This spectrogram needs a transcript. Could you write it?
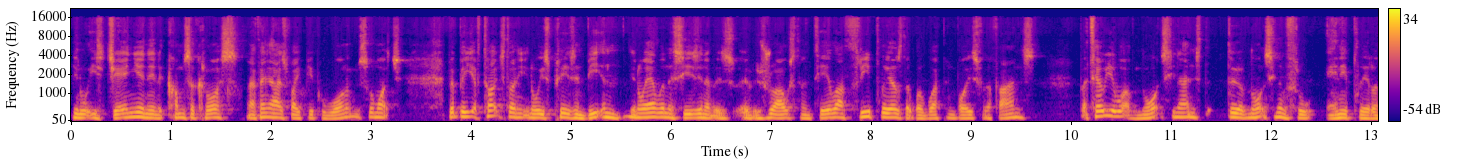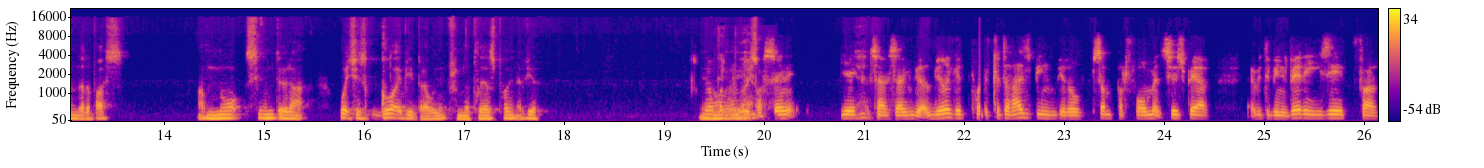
you know, he's genuine, and it comes across. And I think that's why people want him so much. But but you've touched on it. You know, he's praising Bitton. You know, early in the season, it was it was Ralston and Taylor, three players that were whipping boys for the fans. But I tell you what, I've not seen Ange do. I've not seen him throw any player under the bus. I've not seen him do that which has got to be brilliant from the player's point of view. No, Yeah, yeah. It's, it's, a really good point because there has been, you know, some performances where it would have been very easy for,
